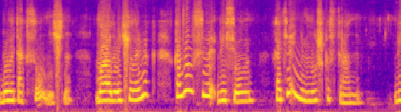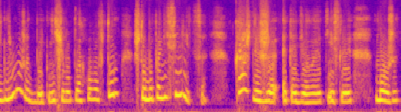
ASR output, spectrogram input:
Было так солнечно. Молодой человек казался веселым, хотя и немножко странным». Ведь не может быть ничего плохого в том, чтобы повеселиться. Каждый же это делает, если может.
